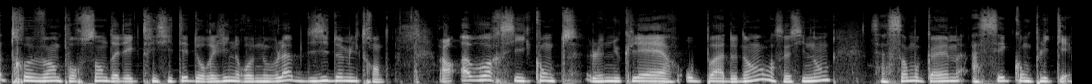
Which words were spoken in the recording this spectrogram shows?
80% d'électricité d'origine renouvelable d'ici 2030. Alors à voir s'ils comptent le nucléaire ou pas dedans, parce que sinon ça semble quand même assez compliqué.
